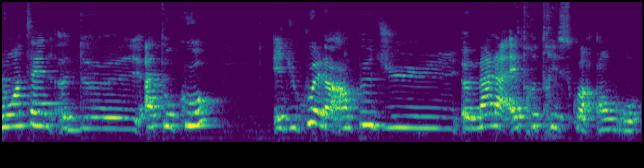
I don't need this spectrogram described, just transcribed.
lointaine de Atoko. Et du coup, elle a un peu du euh, mal à être triste, quoi, en gros.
